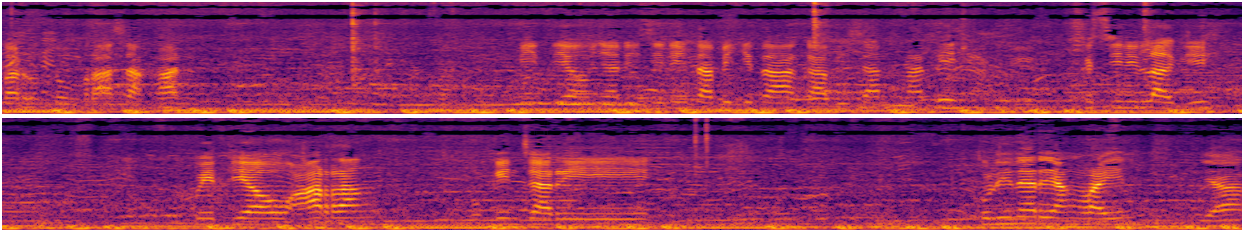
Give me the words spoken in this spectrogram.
Gambar untuk merasakan Mitiaunya di sini tapi kita kehabisan nanti ke sini lagi Kue Arang mungkin cari kuliner yang lain yang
